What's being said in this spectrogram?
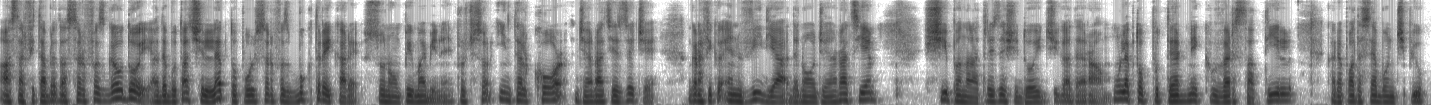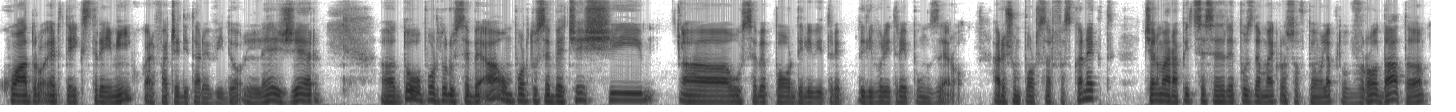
Asta ar fi tableta Surface Go 2. A debutat și laptopul Surface Book 3, care sună un pic mai bine. Procesor Intel Core generație 10, grafică Nvidia de nouă generație și până la 32 GB de RAM. Un laptop puternic, versatil, care poate să aibă un CPU Quadro RTX 3000, cu care face editare video lejer, uh, două porturi USB-A, un port USB-C și uh, USB Power Delivery 3.0. Are și un port Surface Connect, cel mai rapid SSD pus de Microsoft pe un laptop vreodată,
